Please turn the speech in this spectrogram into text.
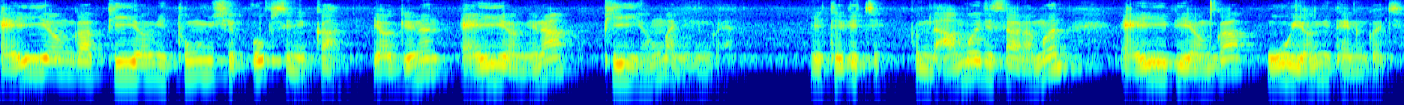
A형과 B형이 동시에 없으니까 여기는 A형이나 B형만 있는 거야. 이해 되겠지? 그럼 나머지 사람은 AB형과 O형이 되는 거지.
